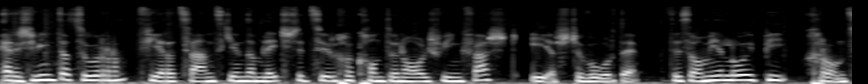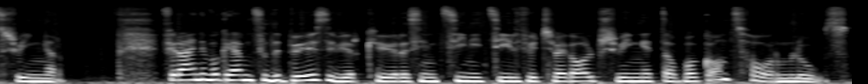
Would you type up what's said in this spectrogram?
Er ist Winterthur 24 und am letzten Zürcher Kantonalschwingfest Erster geworden. Der Samir Leupi, Kranzschwinger. Für einen, der gerne zu den Bösen wird gehören, sind seine Ziele für die Schwegalp-Schwingen aber ganz harmlos.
